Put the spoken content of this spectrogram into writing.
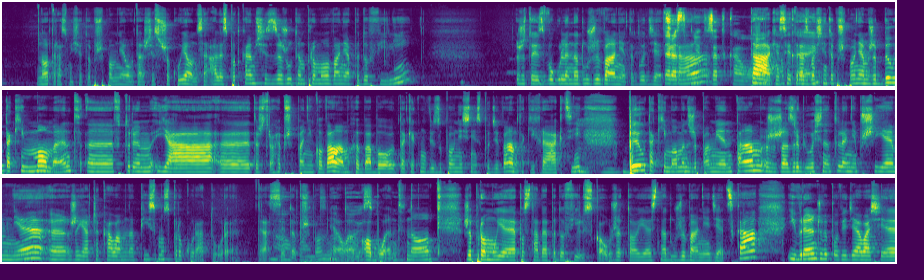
no teraz mi się to przypomniało, to aż jest szokujące, ale spotkałam się z zarzutem promowania pedofilii że to jest w ogóle nadużywanie tego dziecka. Teraz mnie to zatkało. Tak, ja sobie okay. teraz właśnie to przypomniałam, że był taki moment, e, w którym ja e, też trochę przypanikowałam chyba, bo tak jak mówię, zupełnie się nie spodziewałam takich reakcji. Mm -hmm. Był taki moment, że pamiętam, że zrobiło się na tyle nieprzyjemnie, e, że ja czekałam na pismo z prokuratury. Teraz no, sobie to przypomniałam. No to obłęd, no, że promuje postawę pedofilską, że to jest nadużywanie dziecka i wręcz wypowiedziała się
